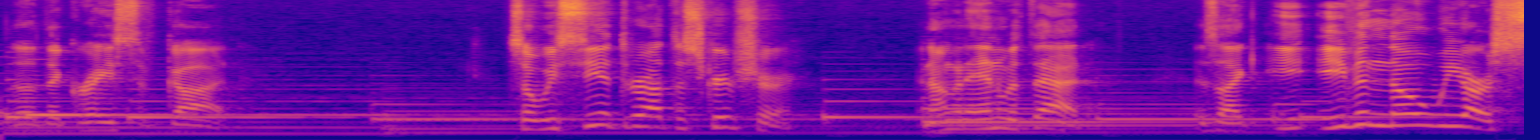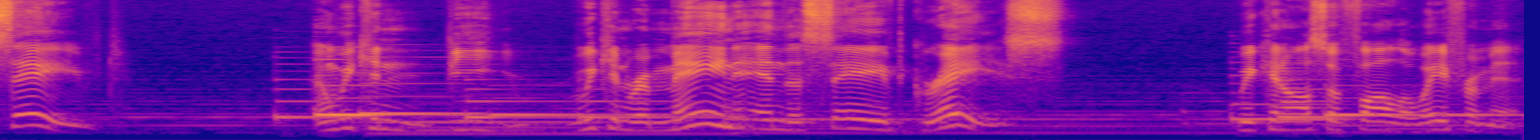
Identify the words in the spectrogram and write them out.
the, the grace of God. So we see it throughout the scripture. And I'm going to end with that. It's like e- even though we are saved and we can be we can remain in the saved grace, we can also fall away from it.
